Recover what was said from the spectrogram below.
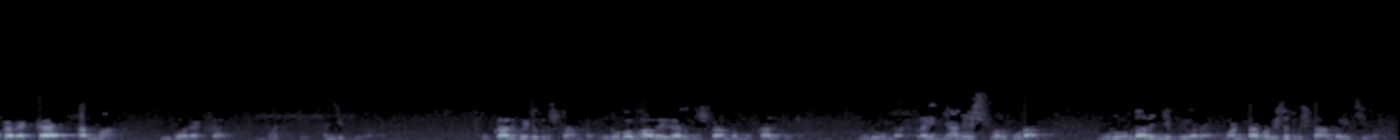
ఒక రెక్క కర్మ ఇంకో రెక్క భక్తి అని చెప్పేవారు ముక్కాలిపీట దృష్టాంతం. వినోబావయ్య గారి దృష్టాంతం ముక్కాలిపీట మూడు ఉండాలి. అలాగే జ్ఞానేశ్వర్ కూడా మూడు ఉండాలని చెప్పేవారు ఆయన వంట మనిషి దృష్టాంతం ఇచ్చేవారు.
